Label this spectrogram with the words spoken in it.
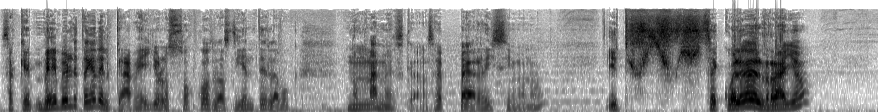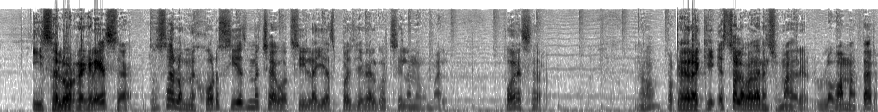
O sea, que ve, el detalle del cabello, los ojos, los dientes, la boca. No mames, cabrón. Se ve perrísimo, ¿no? Y se cuelga del rayo y se lo regresa. Entonces, a lo mejor si es mecha de Godzilla y después llega el Godzilla normal. Puede ser. ¿no? Porque de aquí, esto le va a dar en su madre, lo va a matar.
